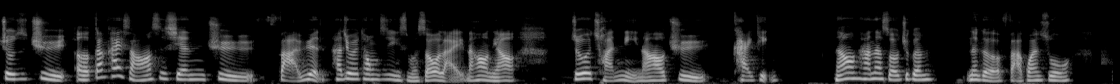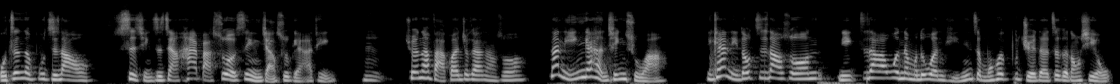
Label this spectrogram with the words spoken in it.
就是去呃，刚开始好像是先去。法院他就会通知你什么时候来，然后你要就会传你，然后去开庭。然后他那时候就跟那个法官说：“我真的不知道事情是这样。”他还把所有事情讲述给他听。嗯，就那法官就跟他讲说：“那你应该很清楚啊，你看你都知道说，你知道要问那么多问题，你怎么会不觉得这个东西有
